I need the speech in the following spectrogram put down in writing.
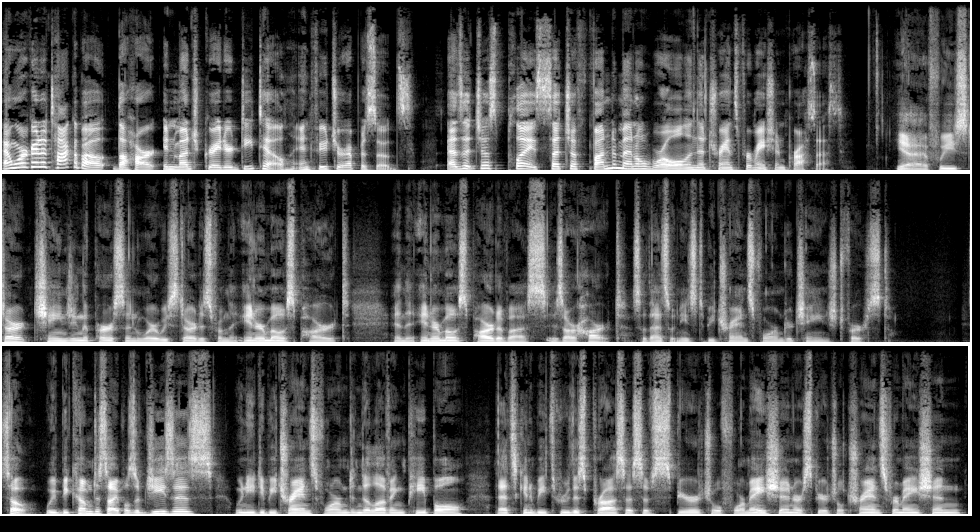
And we're going to talk about the heart in much greater detail in future episodes as it just plays such a fundamental role in the transformation process. Yeah, if we start changing the person, where we start is from the innermost part, and the innermost part of us is our heart. So that's what needs to be transformed or changed first. So we've become disciples of Jesus. We need to be transformed into loving people. That's going to be through this process of spiritual formation or spiritual transformation.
